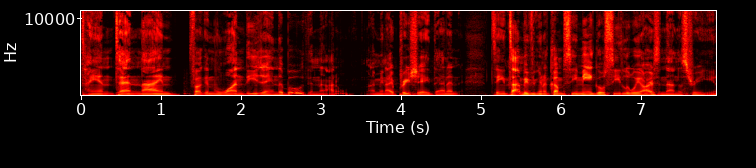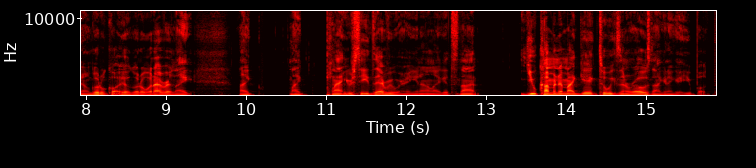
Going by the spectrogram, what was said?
ten, ten, nine, fucking one DJ in the booth, and I don't. I mean, I appreciate that. And at the same time, if you're gonna come see me, go see Louis Arson down the street. You know, go to Coyo, go to whatever. Like, like, like, plant your seeds everywhere. You know, like it's not you coming to my gig two weeks in a row is not gonna get you booked.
